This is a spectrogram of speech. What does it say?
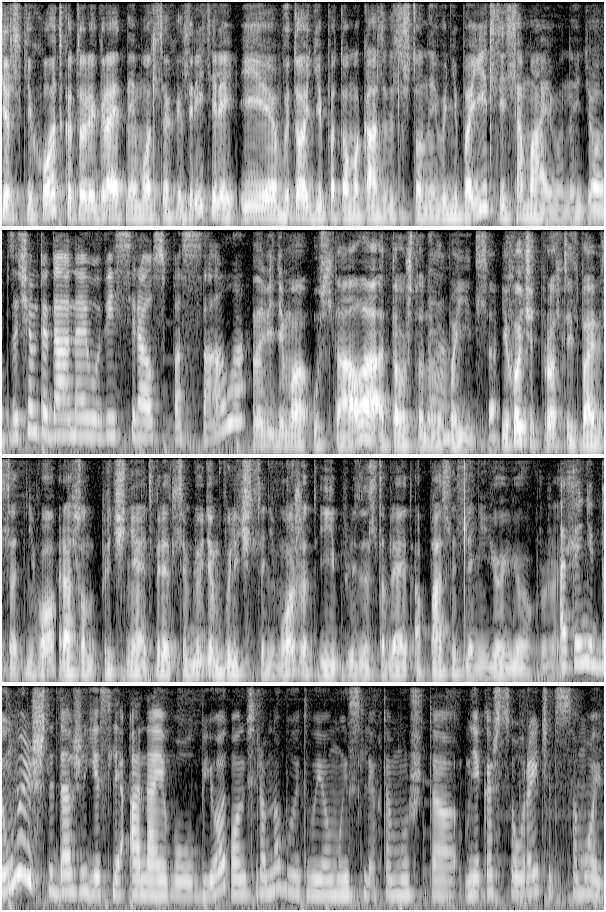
читерский ход, который играет на эмоциях и зрителей, и в итоге потом оказывается, что она его не боится и сама его найдет. Зачем тогда она его весь сериал спасала? Она, видимо, устала от того, что она его Да. боится, и хочет просто избавиться от него, раз он причиняет вред всем людям, вылечиться не может и предоставляет опасность для нее и ее окружающих. А ты не думаешь, что даже если она его убьет, он все равно будет в ее мыслях? Потому что, мне кажется, у Рэйчет самой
